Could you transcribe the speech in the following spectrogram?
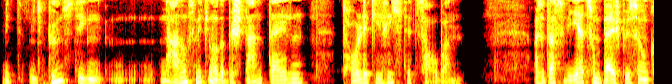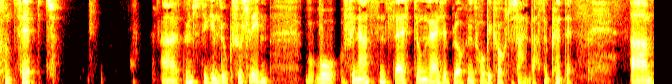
mit, mit günstigen Nahrungsmitteln oder Bestandteilen tolle Gerichte zaubern. Also das wäre zum Beispiel so ein Konzept, äh, günstigen Luxusleben, wo, wo Finanzdienstleistungen, Reiseblogging und Hobbykoch zusammenpassen könnte. Ähm,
